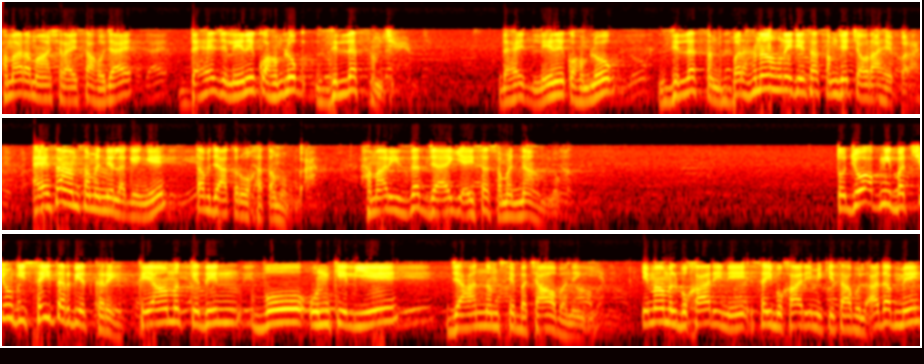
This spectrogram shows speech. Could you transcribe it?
हमारा माशरा ऐसा हो जाए, दहेज लेने को हम लोग जिल्लत समझें। दहेज लेने को हम लोग जिल्लत समझ, बरहना होने जैसा समझे चौराहे पर। ऐसा हम समझने लगेंगे, तब जाकर वो खत्म होगा। हमारी इज़्ज़त जाएगी, ऐसा समझना हम लोग। तो जो अपनी बच्चियों की सही तरबियत करे, क़यामत के दिन वो उनके लिए जहन्नम से बचाव बनेगी। इमाम अल बुखारी ने सही बुखारी में किताबुल अदब में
